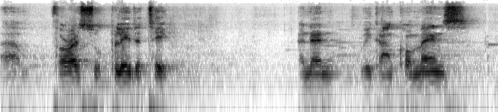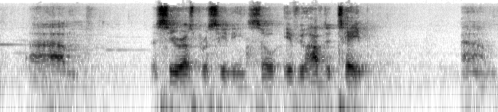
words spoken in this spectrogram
um, for us to play the tape, and then we can commence um, the serious proceedings. So, if you have the tape, um,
